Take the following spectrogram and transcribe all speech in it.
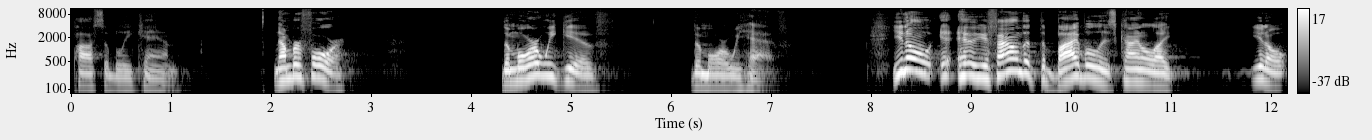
possibly can. Number four, the more we give, the more we have. You know, have you found that the Bible is kind of like, you know,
